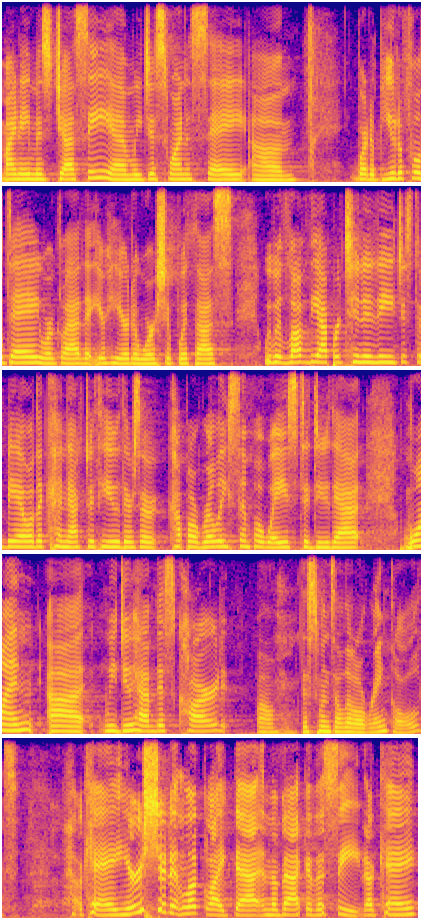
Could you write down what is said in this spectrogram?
My name is Jessie, and we just want to say, um, what a beautiful day. We're glad that you're here to worship with us. We would love the opportunity just to be able to connect with you. There's a couple really simple ways to do that. One, uh, we do have this card. Well, this one's a little wrinkled. Okay, yours shouldn't look like that in the back of the seat, okay?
